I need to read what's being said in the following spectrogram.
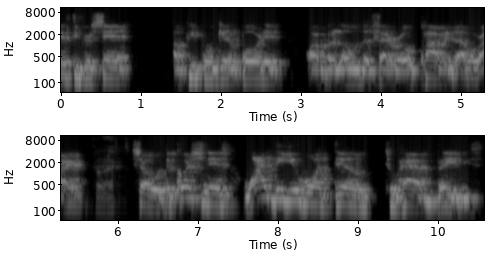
50% of people who get aborted are below the federal poverty level, right? Correct. So the question is, why do you want them to have babies?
